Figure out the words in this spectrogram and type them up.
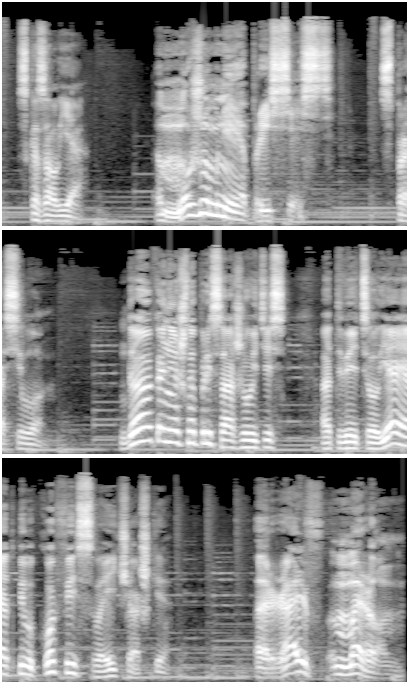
— сказал я. «Можно мне присесть?» — спросил он. «Да, конечно, присаживайтесь», — ответил я и отпил кофе из своей чашки. «Ральф Мерлон», —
